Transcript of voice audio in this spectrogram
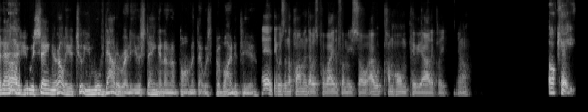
but as, um, as, you were saying earlier too, you moved out already. You were staying in an apartment that was provided to you. Yeah, there was an apartment that was provided for me, so I would come home periodically. You know. Okay.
